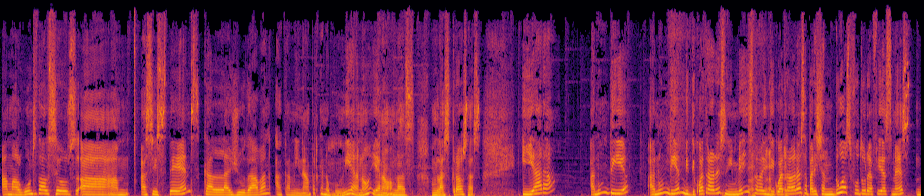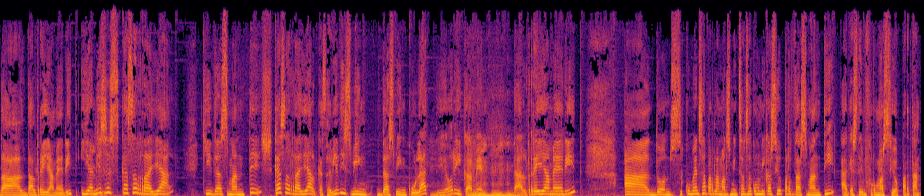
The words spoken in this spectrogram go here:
amb alguns dels seus uh, assistents que l'ajudaven a caminar perquè no podia, no? I anava amb les, amb les crosses. I ara, en un dia, en un dia, en 24 hores, ni menys de 24 hores, apareixen dues fotografies més del, del rei emèrit. I a més és Casa Reial qui desmenteix, Casa Reial, que s'havia desvin desvinculat teòricament del rei emèrit, eh, doncs comença a parlar amb els mitjans de comunicació per desmentir aquesta informació. Per tant,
